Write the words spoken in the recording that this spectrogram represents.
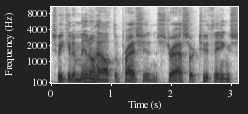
Speaking of mental health, depression, stress are two things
